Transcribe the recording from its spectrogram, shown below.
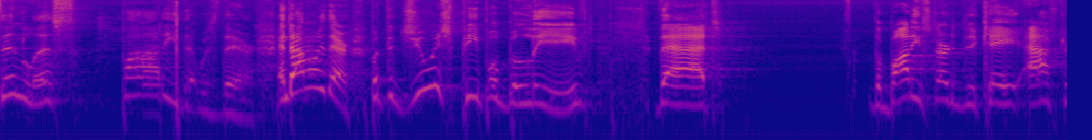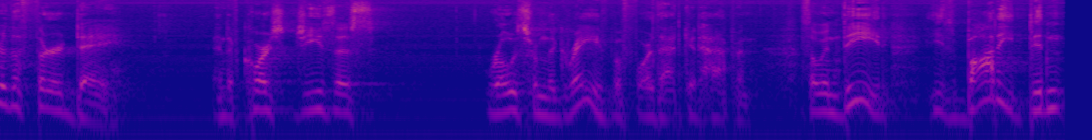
sinless body that was there. And not only there, but the Jewish people believed that the body started to decay after the third day. And of course, Jesus rose from the grave before that could happen. So indeed, his body didn't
